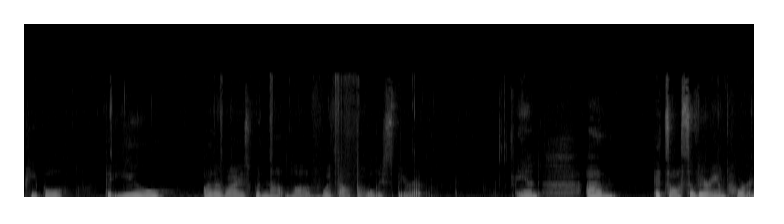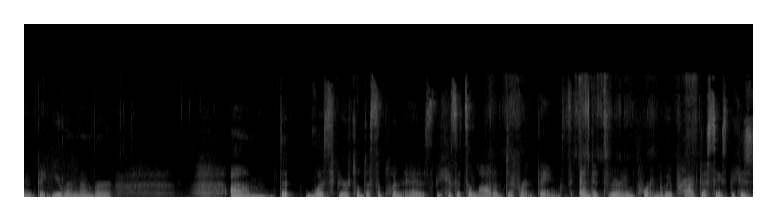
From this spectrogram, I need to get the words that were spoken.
people that you otherwise would not love without the Holy Spirit. And um, it's also very important that you remember um, that what spiritual discipline is because it's a lot of different things and it's very important that we practice these because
